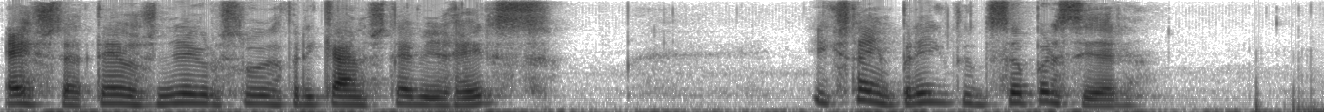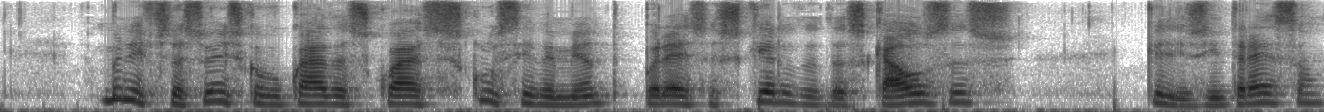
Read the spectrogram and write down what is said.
esta até os negros sul-africanos devem rir-se, e que está em perigo de desaparecer manifestações convocadas quase exclusivamente por essa esquerda das causas que lhes interessam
